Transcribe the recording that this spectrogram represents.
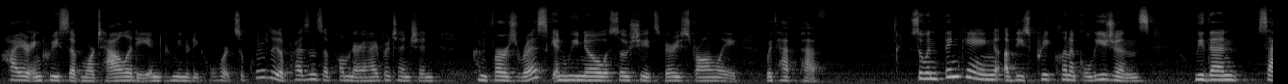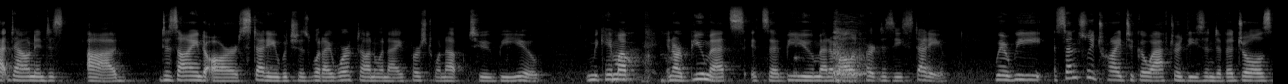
higher increase of mortality in community cohorts. So clearly, the presence of pulmonary hypertension confers risk, and we know associates very strongly with HFpEF. So in thinking of these preclinical lesions, we then sat down and dis, uh, designed our study, which is what I worked on when I first went up to BU. And we came up in our BUMETS, it's a BU metabolic heart disease study, where we essentially tried to go after these individuals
